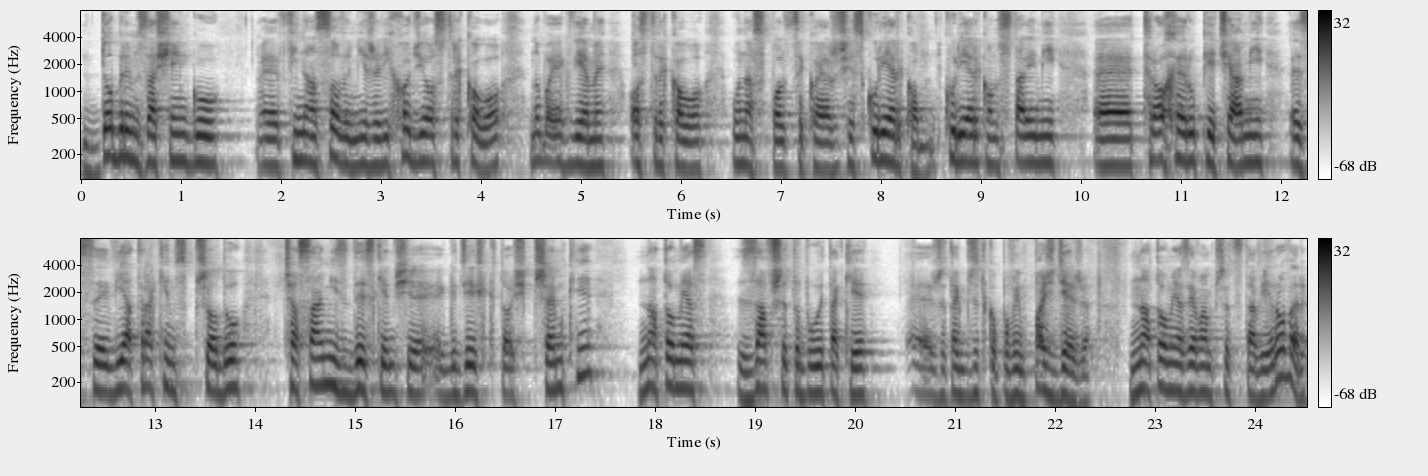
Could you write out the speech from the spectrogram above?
dobrym zasięgu e, finansowym, jeżeli chodzi o ostre koło, no bo jak wiemy, ostre koło u nas w Polsce kojarzy się z kurierką. Kurierką starymi e, trochę rupieciami, z wiatrakiem z przodu, czasami z dyskiem się gdzieś ktoś przemknie, natomiast zawsze to były takie że tak brzydko powiem, paździerze. Natomiast ja Wam przedstawię rower,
